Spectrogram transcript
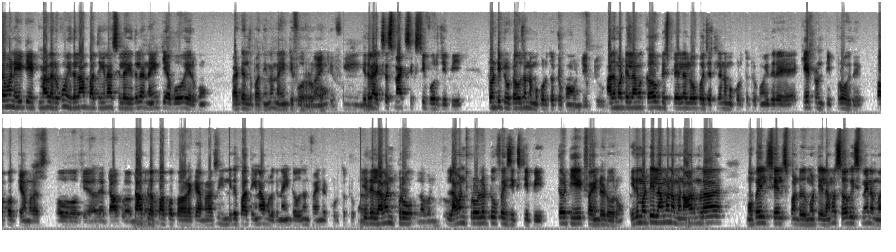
seven eighty eight மேல இருக்கும். இதெல்லாம் பாத்தீங்கன்னா சில இதுல நைன்டி அபோவே இருக்கும். பேட்டரி ஹெல்த் பார்த்தீங்கன்னா நைன்டி ஃபோர் இருக்கும். இதில் XS max sixty four GB twenty two thousand நம்ம கொடுத்துட்ருக்கோம். டுவெண்ட்டி டூ அது மட்டும் இல்லாமல் கர்வ் டிஸ்பிளேல லோ பட்ஜெட்ல நம்ம கொடுத்துட்ருக்கோம். இது கே டுவெண்ட்டி ப்ரோ இது பாப்அப் கேமராஸ் ஓ ஓகே அது டாப்ல டாப்ல பாப்அப் ஆகிற கேமராஸ் இது பார்த்தீங்கன்னா உங்களுக்கு நைன் தௌசண்ட் ஃபைவ் ஹண்ட்ரட் கொடுத்துட்ருக்கோம். இது லெவன் ப்ரோ லெவன் லெவன் ப்ரோல two five six GB thirty eight five hundred வரும். இது மட்டும் இல்லாமல் நம்ம நார்மலாக மொபைல் சேல்ஸ் பண்ணுறது மட்டும் இல்லாமல் சர்வீஸுமே நம்ம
